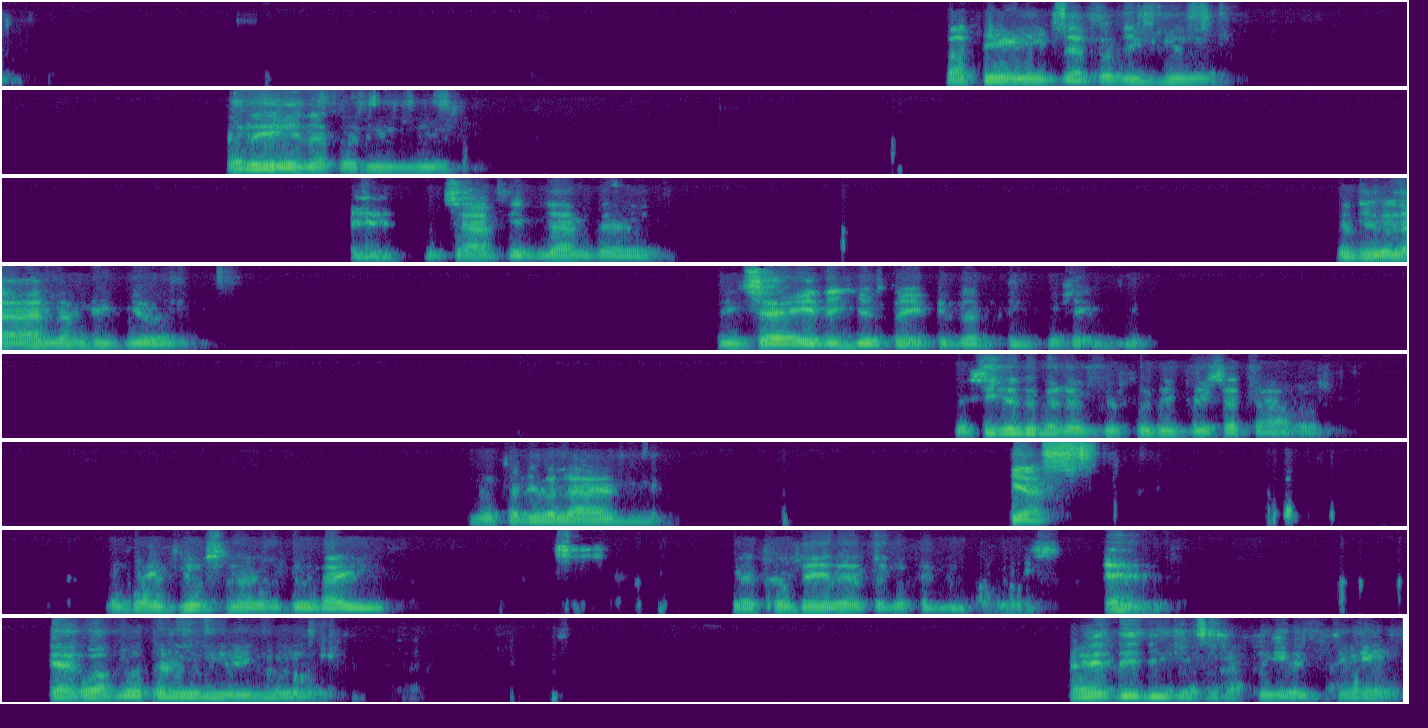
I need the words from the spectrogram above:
Pati sa paligyo. Parihin ako ninyo. Sa akin lang na paniwalaan lang ninyo. Mensahe ng Diyos na ipinanting ko sa inyo. Kasi yun naman ang gusto ninyo sa tao. Napaniwalaan. Yes. Na may Diyos na buhay. Kaya tunay na ito na pag-ibig. Kaya huwag mo tanongin mo. Sa kapilin. Pero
